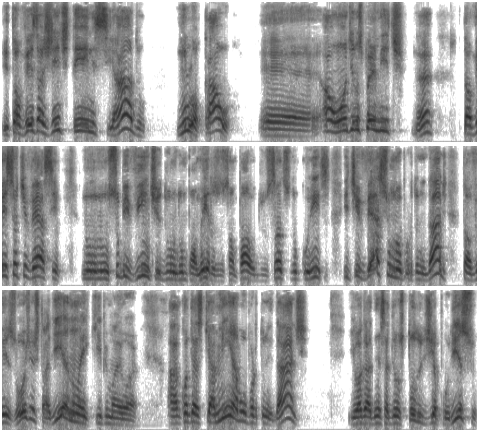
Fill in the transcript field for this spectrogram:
E talvez a gente tenha iniciado no local é, aonde nos permite. Né? Talvez se eu tivesse num, num sub-20 de um Palmeiras, do São Paulo, do Santos, do Corinthians, e tivesse uma oportunidade, talvez hoje eu estaria numa equipe maior. Acontece que a minha oportunidade, e eu agradeço a Deus todo dia por isso,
